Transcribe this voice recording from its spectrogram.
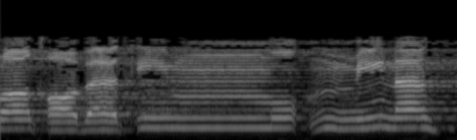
رقبة مؤمنة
